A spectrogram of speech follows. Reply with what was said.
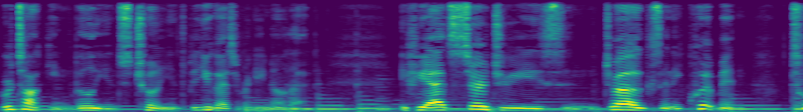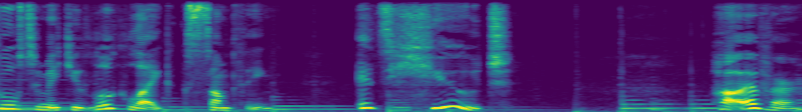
We're talking billions, trillions, but you guys already know that. If you add surgeries and drugs and equipment, tools to make you look like something, it's huge. However,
